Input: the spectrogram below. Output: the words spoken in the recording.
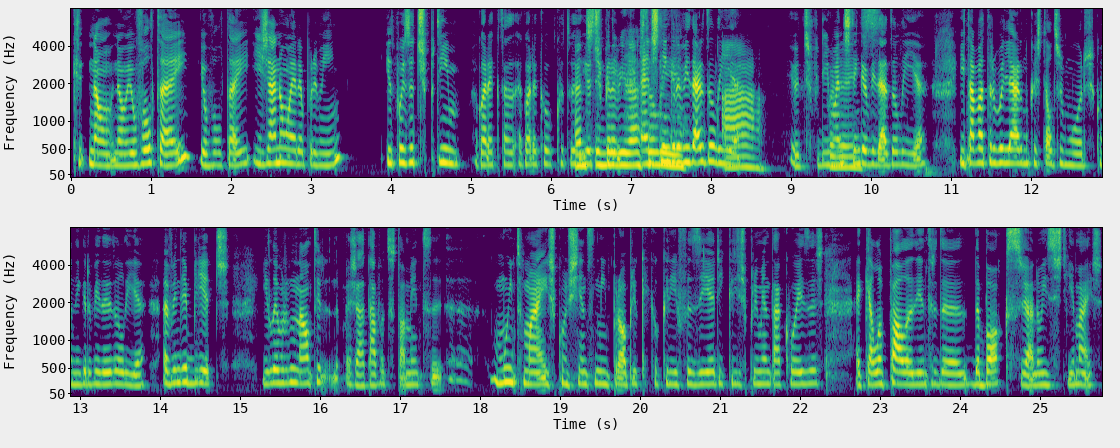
que, não, não, eu voltei, eu voltei e já não era para mim. E depois eu despedi-me. Agora é que, tá, agora que eu, estou Antes, eu de, engravidar antes de engravidar da Lia. Ah. Eu despedi-me antes de engravidar da Lia e estava a trabalhar no Castelo dos Mouros quando engravidei da Lia, a vender bilhetes. E lembro-me na altura, já estava totalmente uh, muito mais consciente de mim próprio, o que é que eu queria fazer e queria experimentar coisas. Aquela pala dentro da, da box já não existia mais.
